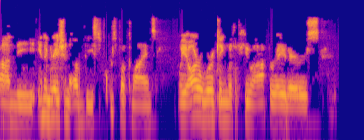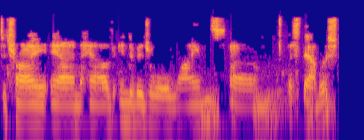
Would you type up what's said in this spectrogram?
on the integration of the sportsbook lines, we are working with a few operators to try and have individual lines um, established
